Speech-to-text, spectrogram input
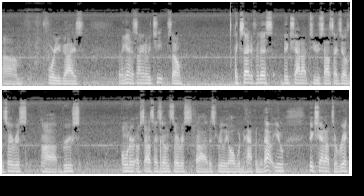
um, for you guys. But again, it's not going to be cheap. So excited for this. Big shout out to Southside Sales and Service, uh, Bruce, owner of Southside Sales and Service. Uh, this really all wouldn't happen without you. Big shout out to Rick,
